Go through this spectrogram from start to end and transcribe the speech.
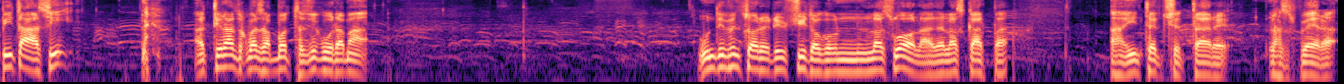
Pitasi ha tirato quasi a botta sicura ma un difensore è riuscito con la suola della scarpa a intercettare la sfera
